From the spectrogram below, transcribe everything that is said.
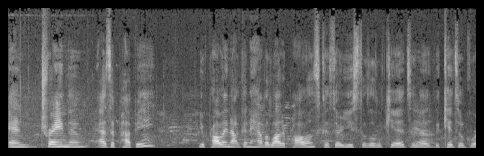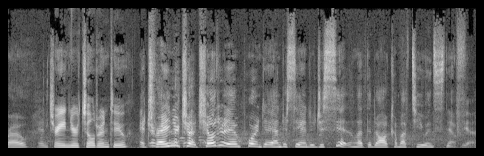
and train them as a puppy. You're probably not going to have a lot of problems because they're used to little kids and Yeah. the, the kids will grow. And train your children too. And train your ch- children. It's important to understand to just sit and let the dog come up to you and sniff. Yes.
